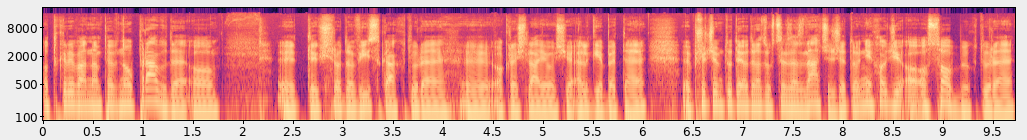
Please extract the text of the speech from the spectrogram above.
odkrywa nam pewną prawdę o y, tych środowiskach, które y, określają się LGBT. Przy czym tutaj od razu chcę zaznaczyć, że to nie chodzi o osoby, które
